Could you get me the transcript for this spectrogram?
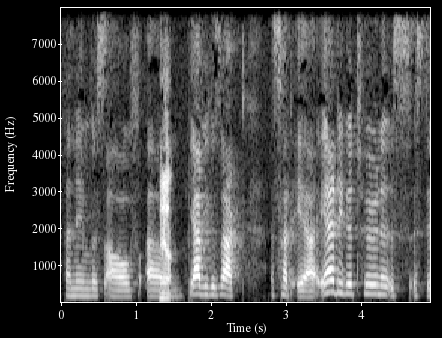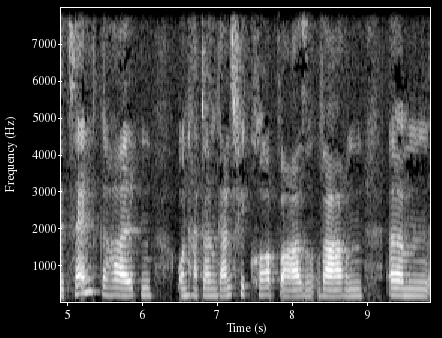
Da nehmen wir es auf. Ähm, ja. ja, wie gesagt, es hat eher erdige Töne, es ist dezent gehalten und hat dann ganz viel Korbwaren. Ähm,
